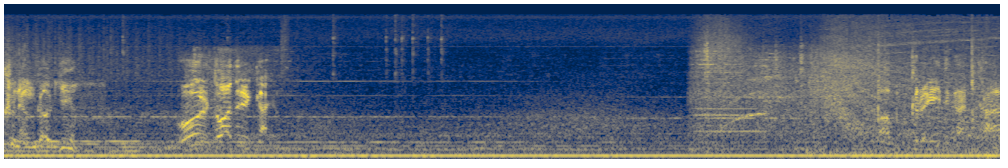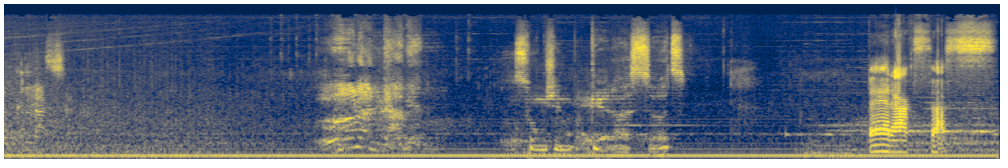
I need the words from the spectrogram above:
그냥 거기요. 뭘 도와드릴까요? 업그레이드가 다 끝났어. 원한다면 송신부 게라서스 베락사스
